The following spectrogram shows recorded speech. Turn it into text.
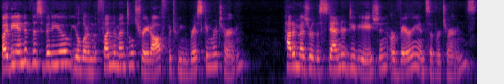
By the end of this video, you'll learn the fundamental trade-off between risk and return, how to measure the standard deviation or variance of returns,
